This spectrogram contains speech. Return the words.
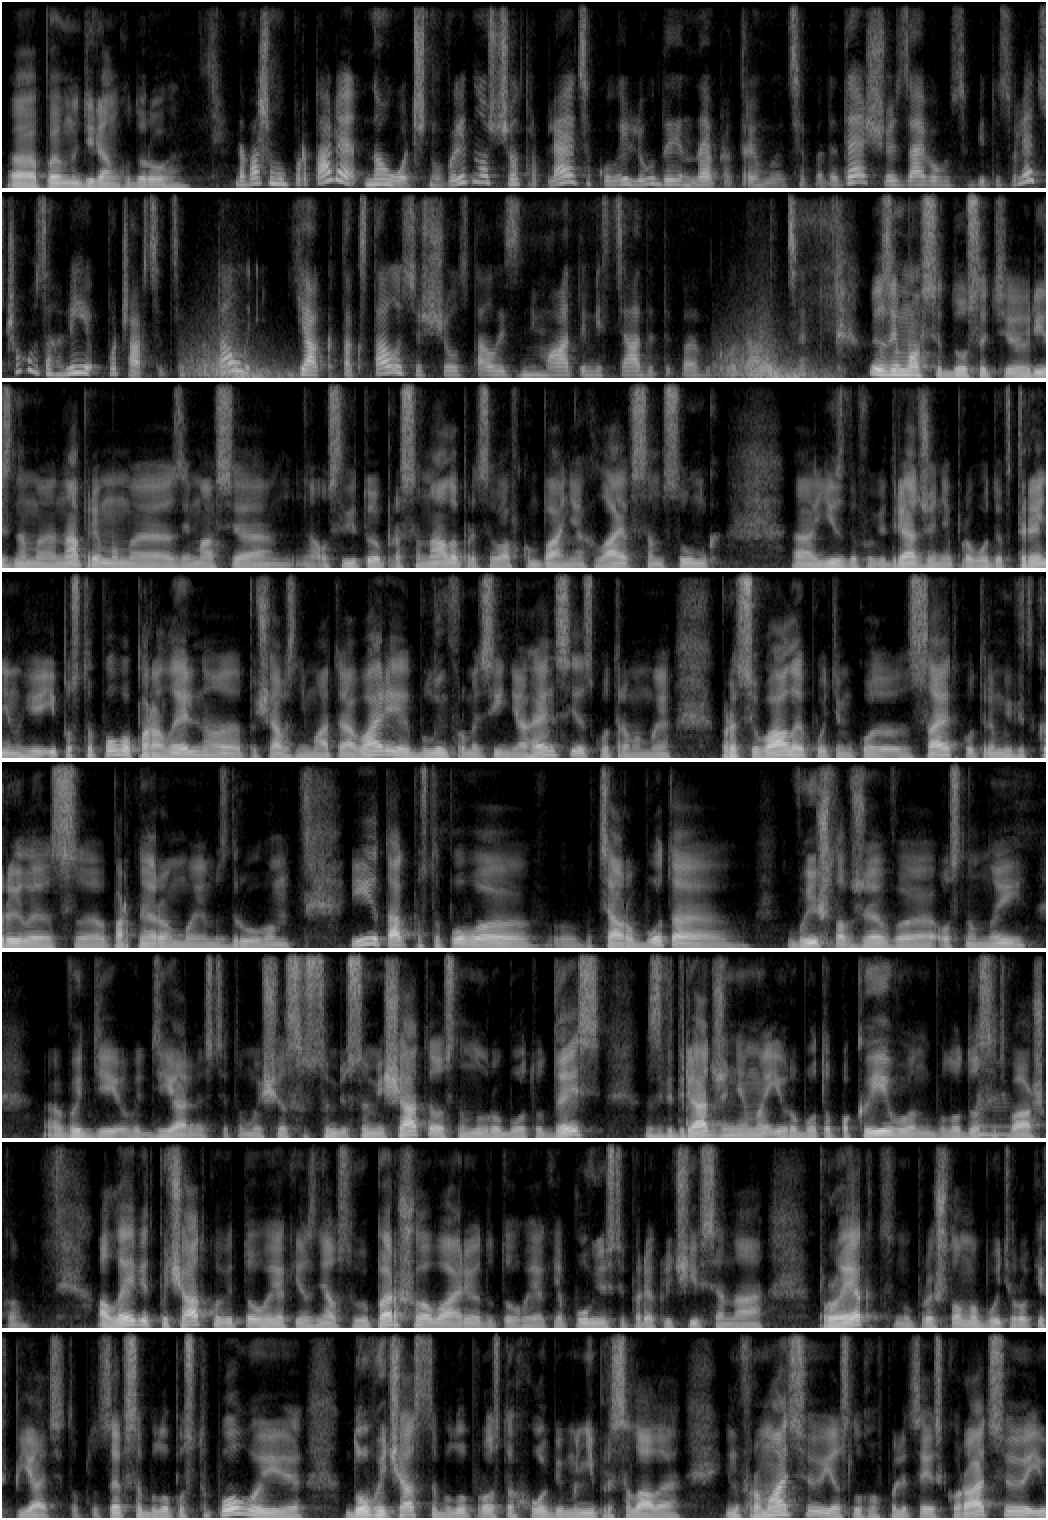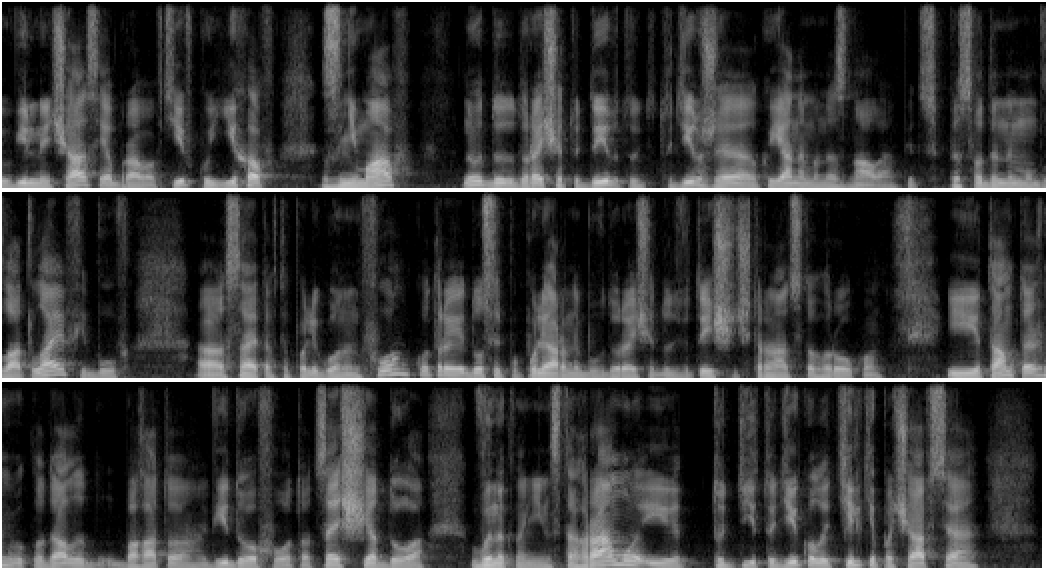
е, певну ділянку дороги. На вашому порталі наочно видно, що трапляється, коли люди не притримуються ПДД, щось зайвого собі дозволяють. З чого взагалі почався цей портал? Як так сталося, що стали знімати місця ДТП, викладати це? Ну, Я займався досить різними напрямами. Займався освітою персоналу, працював в компаніях Live, Samsung, е, їздив у відрядження, проводив тренінги і поступово паралельно почав знімати аварії. Були інформаційні агенції, з котрими ми працювали. Потім сайт, котрий ми відкрили з партнером моїм з другом. І так поступово е, ця робота вийшла вже в основний е, вид діяльності, тому що суміщати основну роботу десь з відрядженнями і роботу по Києву було досить Мгм. важко. Але від початку, від того, як я зняв свою першу аварію, до того, як я повністю переключився на проект, ну пройшло, мабуть, років 5. Тобто це все було поступово і довгий час це було просто хобі. Мені присилали інформацію, я слухав поліцейську рацію, і у вільний час я брав автівку, їхав, знімав. Ну, до, до речі, тоді, тоді, вже кияни мене знали. Під псевдонимом Влад Лайф і був е, сайт Автополігон.Інфо, котрий досить популярний був, до речі, до 2014 року. І там теж ми викладали багато відео, фото. Це ще до виникнення інстаграму, і тоді, тоді коли тільки почався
